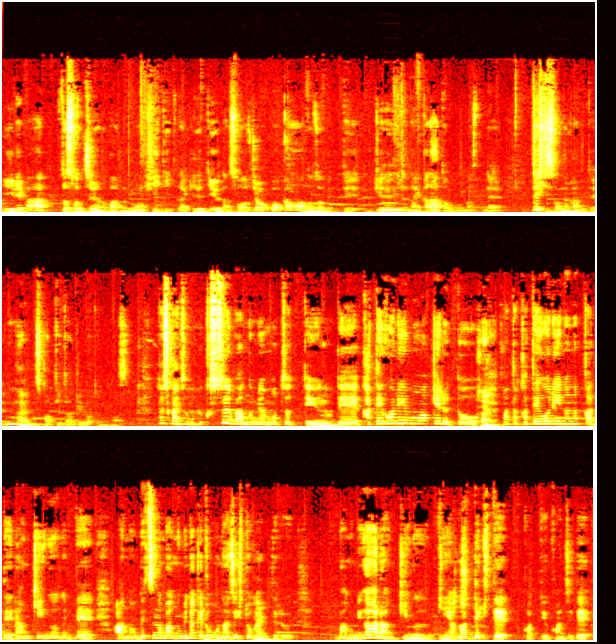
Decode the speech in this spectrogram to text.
いれば、とそちらの番組も聞いていただけるというような相乗効果も望めていけるんじゃないかなと思いますので、ぜひそんな感じで、うんはい、使っていただければと思います。確かにその複数番組を持つっていうので、カテゴリーも分けると、はい。またカテゴリーの中でランキングで、あの別の番組だけど同じ人がやってる番組がランキングに上がってきてとかっていう感じで、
